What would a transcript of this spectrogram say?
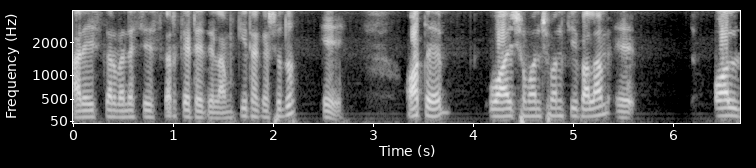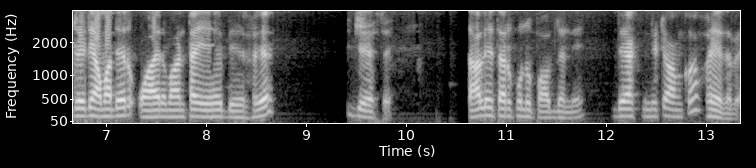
আর a square minus c square কেটে দিলাম। কি থাকে? শুধু এ অতএব ওয়াই সমান সমান কি পেলাম? এ অলরেডি আমাদের ওয়াই এর মানটা এ বের হয়ে গিয়েছে। তাহলে তার কোনো প্রবলেম নেই। দু এক মিনিটে অঙ্ক হয়ে যাবে।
